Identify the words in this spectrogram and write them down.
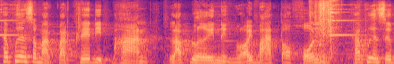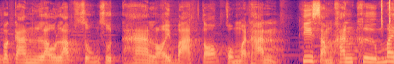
ถ้าเพื่อนสมัครบัตรเครดิตผ่าน รับเลย100 บาทต่อคน ถ้าเพื่อนซื้อประกันเรารับสูงสุด 500 บาทต่อกรมธรรม์ที่สำคัญคือไม่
